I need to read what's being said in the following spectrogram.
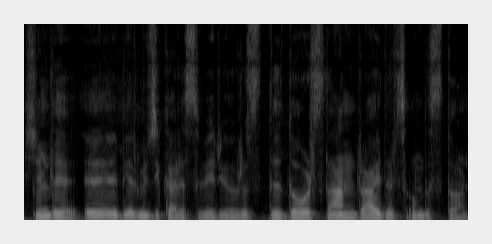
Şimdi e, bir müzik arası veriyoruz. The Doors'tan Riders on the Storm.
